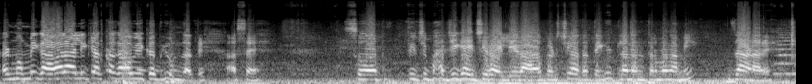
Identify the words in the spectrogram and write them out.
कारण मम्मी गावाला आली की अख्खं गाव विकत घेऊन जाते. असं आहे. सो आता तिची भाजी घ्यायची राहिली डाळाकडची. आता ते घेतल्यानंतर मग आम्ही जाणार आहे.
